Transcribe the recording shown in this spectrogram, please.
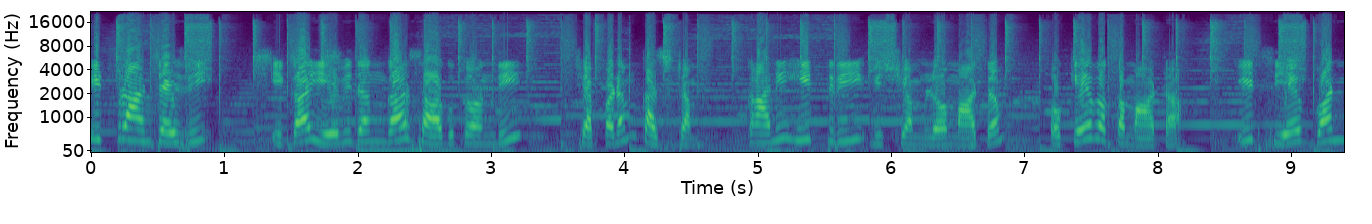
హిట్ ఫ్రాంచైజీ ఇక ఏ విధంగా సాగుతోంది చెప్పడం కష్టం. కానీ హిట్ త్రీ విషయంలో మాత్రం ఒకే ఒక మాట. It's a one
